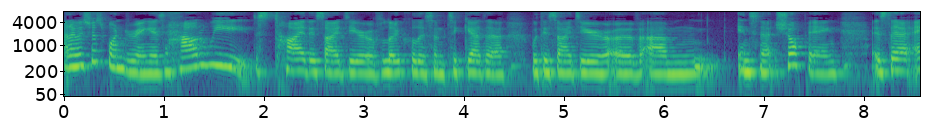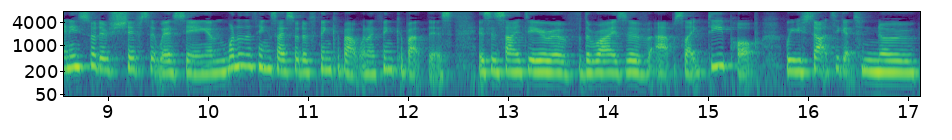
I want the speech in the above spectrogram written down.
And I was just wondering is how do we tie this idea of localism together with this idea of um, internet shopping? Is there any sort of shifts that we're seeing? And one of the things I sort of think about when I think about this is this idea of the rise of apps like Depop, where you start to get to know know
